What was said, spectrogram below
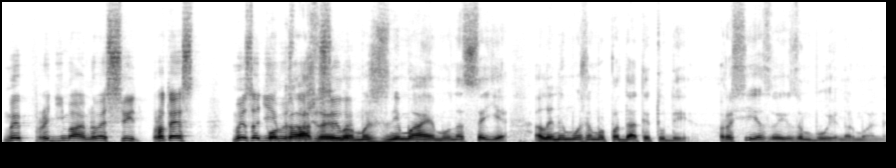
Ми приймаємо на весь світ протест, ми задіємо наші сили. ми ж знімаємо, у нас все є, але не можемо подати туди. Росія зомбує нормально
